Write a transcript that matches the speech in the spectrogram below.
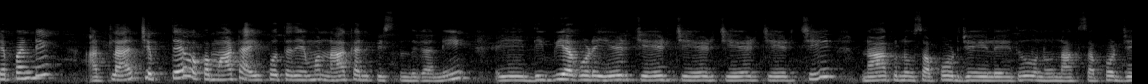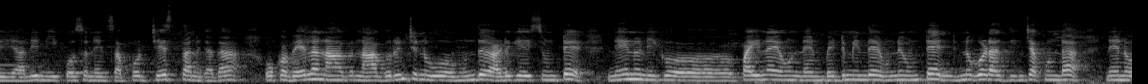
చెప్పండి. అట్లా చెప్తే ఒక మాట అయిపోతుందేమో నాకు అనిపిస్తుంది కానీ ఈ దివ్య కూడా ఏడ్చి ఏడ్చి ఏడ్చి ఏడ్చి ఏడ్చి నాకు నువ్వు సపోర్ట్ చేయలేదు నువ్వు నాకు సపోర్ట్ చేయాలి నీకోసం నేను సపోర్ట్ చేస్తాను కదా. ఒకవేళ నాకు నా గురించి నువ్వు ముందు అడుగేసి ఉంటే నేను నీకు పైన నేను బెడ్ మీదే ఉండి ఉంటే నిన్ను కూడా దించకుండా నేను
